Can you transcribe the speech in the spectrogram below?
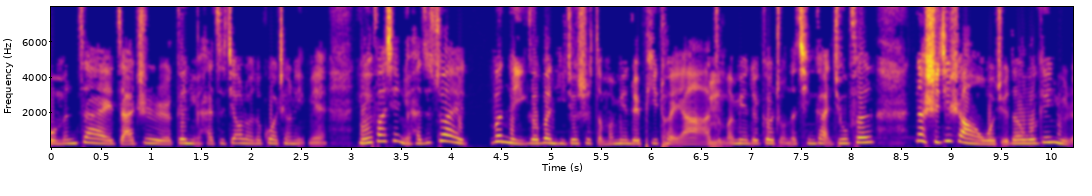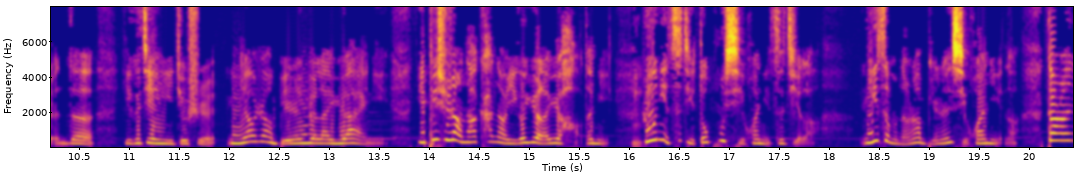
我们在杂志跟女孩子交流的过程里面，你会发现女孩子最爱问的一个问题就是怎么面对劈腿啊，嗯怎么面对各种的情感纠纷。那实际上，我觉得我给女人的一个建议就是，你要让别人越来越爱你，你必须让他看到一个越来越好的你。嗯如果你自己都不喜欢你自己了，你怎么能让别人喜欢你呢？当然，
